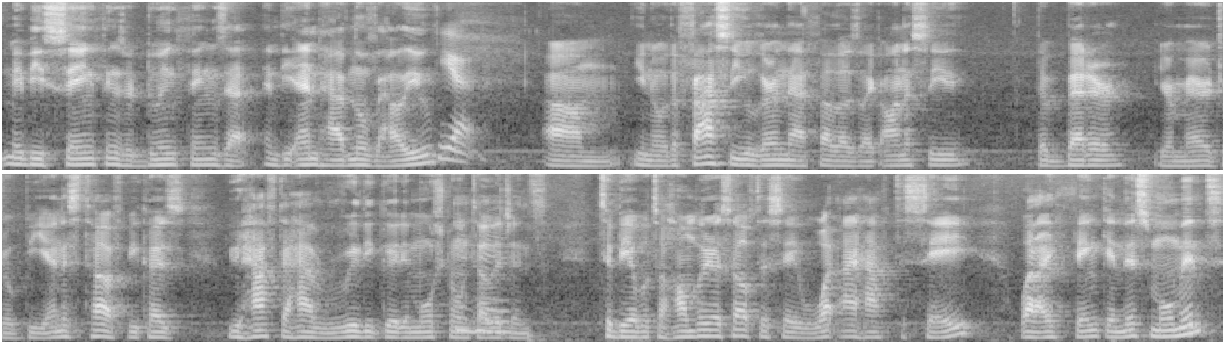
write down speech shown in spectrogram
maybe saying things or doing things that in the end have no value. Yeah. Um, you know, the faster you learn that, fellas, like honestly, the better your marriage will be. And it's tough because you have to have really good emotional mm-hmm. intelligence to be able to humble yourself to say what I have to say, what I think in this moment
